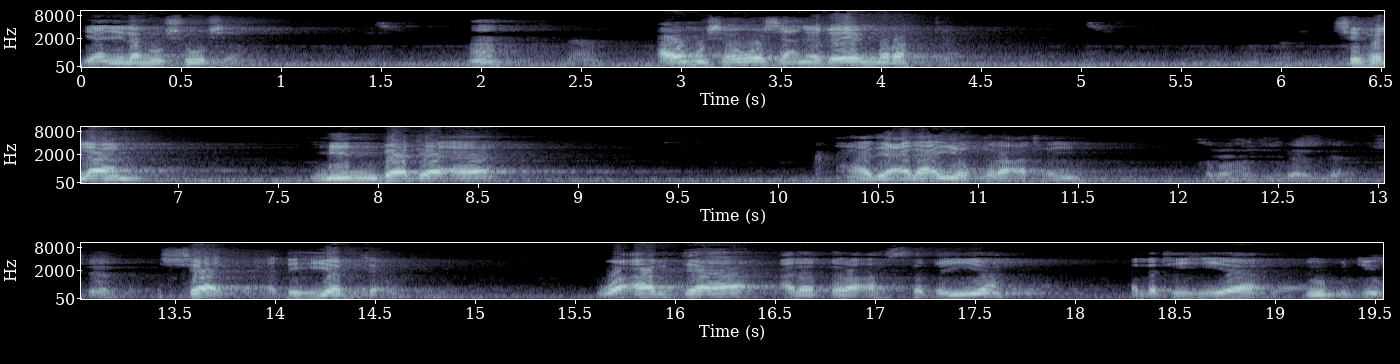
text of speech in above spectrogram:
يعني له شوشة. ها؟ أو مشوش يعني غير مرتب. شوف الآن من بدأ هذه على أي قراءتين؟ الشاذ هذه يبدأ. وأبدأ على القراءة السبعية التي هي يبدئ.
